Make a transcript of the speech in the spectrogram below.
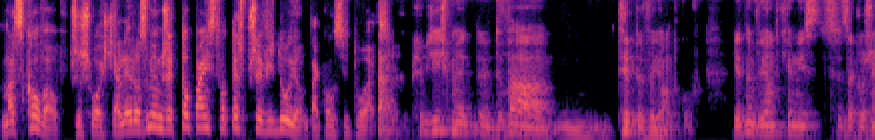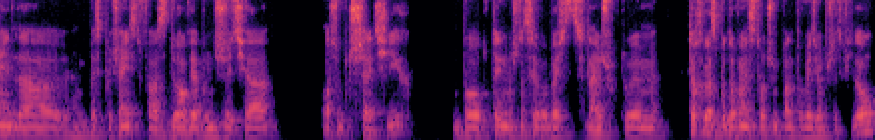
maskował w przyszłości, ale rozumiem, że to Państwo też przewidują taką sytuację. Tak, przewidzieliśmy dwa mm, typy wyjątków. Jednym wyjątkiem jest zagrożenie dla bezpieczeństwa, zdrowia bądź życia osób trzecich, bo tutaj można sobie wyobrazić scenariusz, w którym, trochę rozbudowując to, o czym Pan powiedział przed chwilą,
